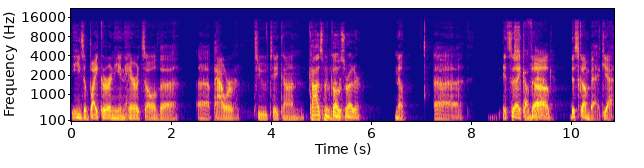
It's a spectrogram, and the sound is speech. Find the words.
he's a biker and he inherits all the uh, power to take on Cosmic Ghost Rider? No, uh, it's like scumbag. the the scumbag. Yeah,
